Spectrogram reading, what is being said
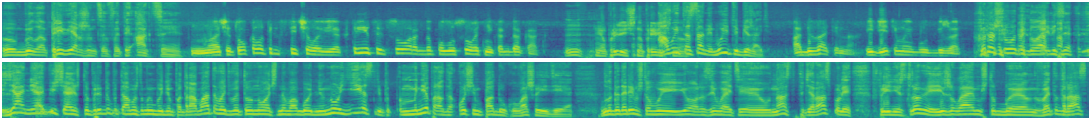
э, было приверженцев этой акции? Значит, около 30 человек. 30-40 до полусотни, когда как. Mm. Прилично, прилично. А вы-то сами будете бежать? Обязательно. И дети мои будут бежать. Хорошо, договорились. Я не обещаю, что приду, потому что мы будем подрабатывать в эту ночь новогоднюю. Но если... Мне, правда, очень по духу ваша идея. Благодарим, что вы ее развиваете у нас в Тирасполе, в Приднестровье. И желаем, чтобы в этот раз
